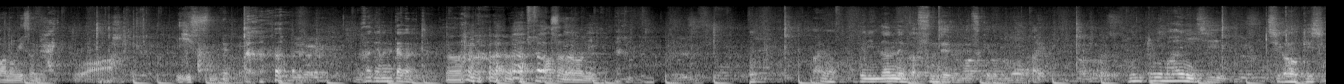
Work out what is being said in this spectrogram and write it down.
バの味噌煮、うわー。いいっすね。お酒飲みたくなっちゃう。朝なのに。まあ、ここに何年か住んでるんですけれども、本当に毎日違う景色、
